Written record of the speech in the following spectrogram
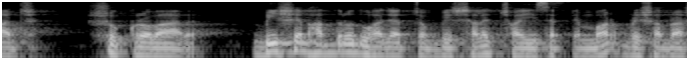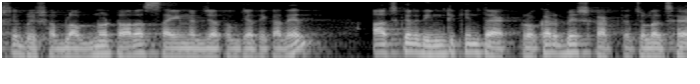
আজ শুক্রবার, বিশে ভাদ্র দু হাজার চব্বিশ সালের ছয়ই সেপ্টেম্বর, বৃষভ রাশি, বৃষভ লগ্ন, টরাস, সাইনের জাতক জাতিকাদের আজকের দিনটি কিন্তু এক প্রকার বেশ কাটতে চলেছে।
